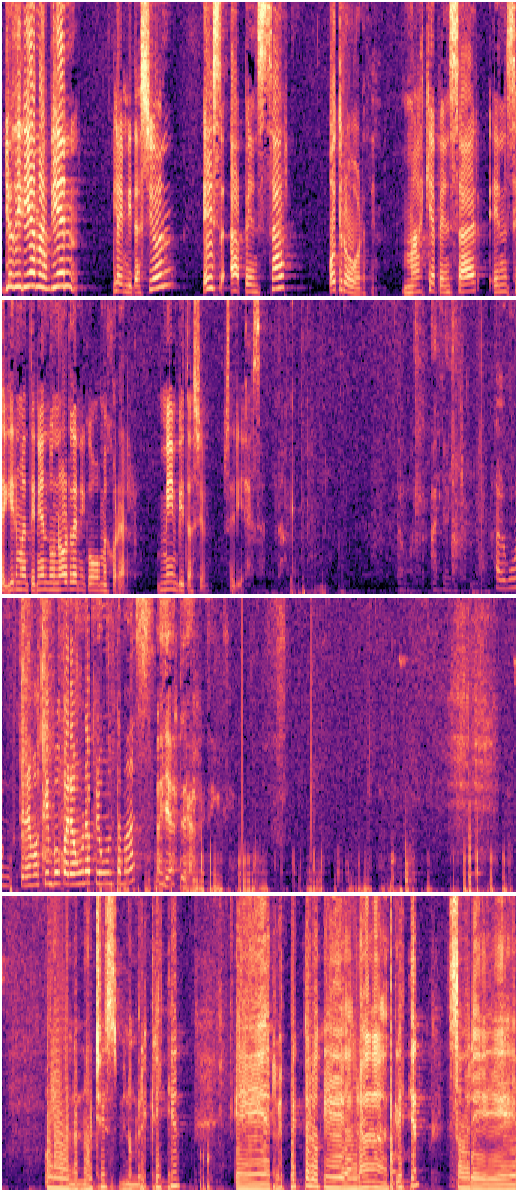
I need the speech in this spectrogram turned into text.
yo diría más bien la invitación es a pensar otro orden más que a pensar en seguir manteniendo un orden y cómo mejorarlo. Mi invitación sería esa. ¿Algún, ¿Tenemos tiempo para una pregunta más? Allá atrás. Hola, buenas noches. Mi nombre es Cristian. Eh, respecto a lo que hablaba Cristian sobre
